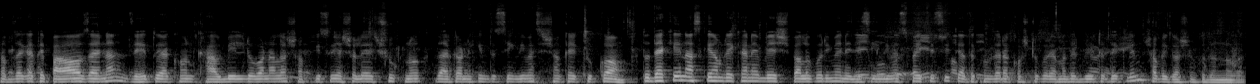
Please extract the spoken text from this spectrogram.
সব জায়গাতে পাওয়াও যায় না। যেহেতু এখন খাল, বিল, ডোবানালা সবকিছুই আসলে শুকনো, যার কারণে কিন্তু চিংড়ি মাছের সংখ্যা একটু কম। তো দেখেন, আজকে আমরা এখানে বেশ ভালো পরিমাণে যে চিংড়ি মাছ পাইতেছি, তো এতক্ষণ যারা কষ্ট করে আমাদের ভিডিওটা দেখলেন, সবাইকে অসংখ্য ধন্যবাদ।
